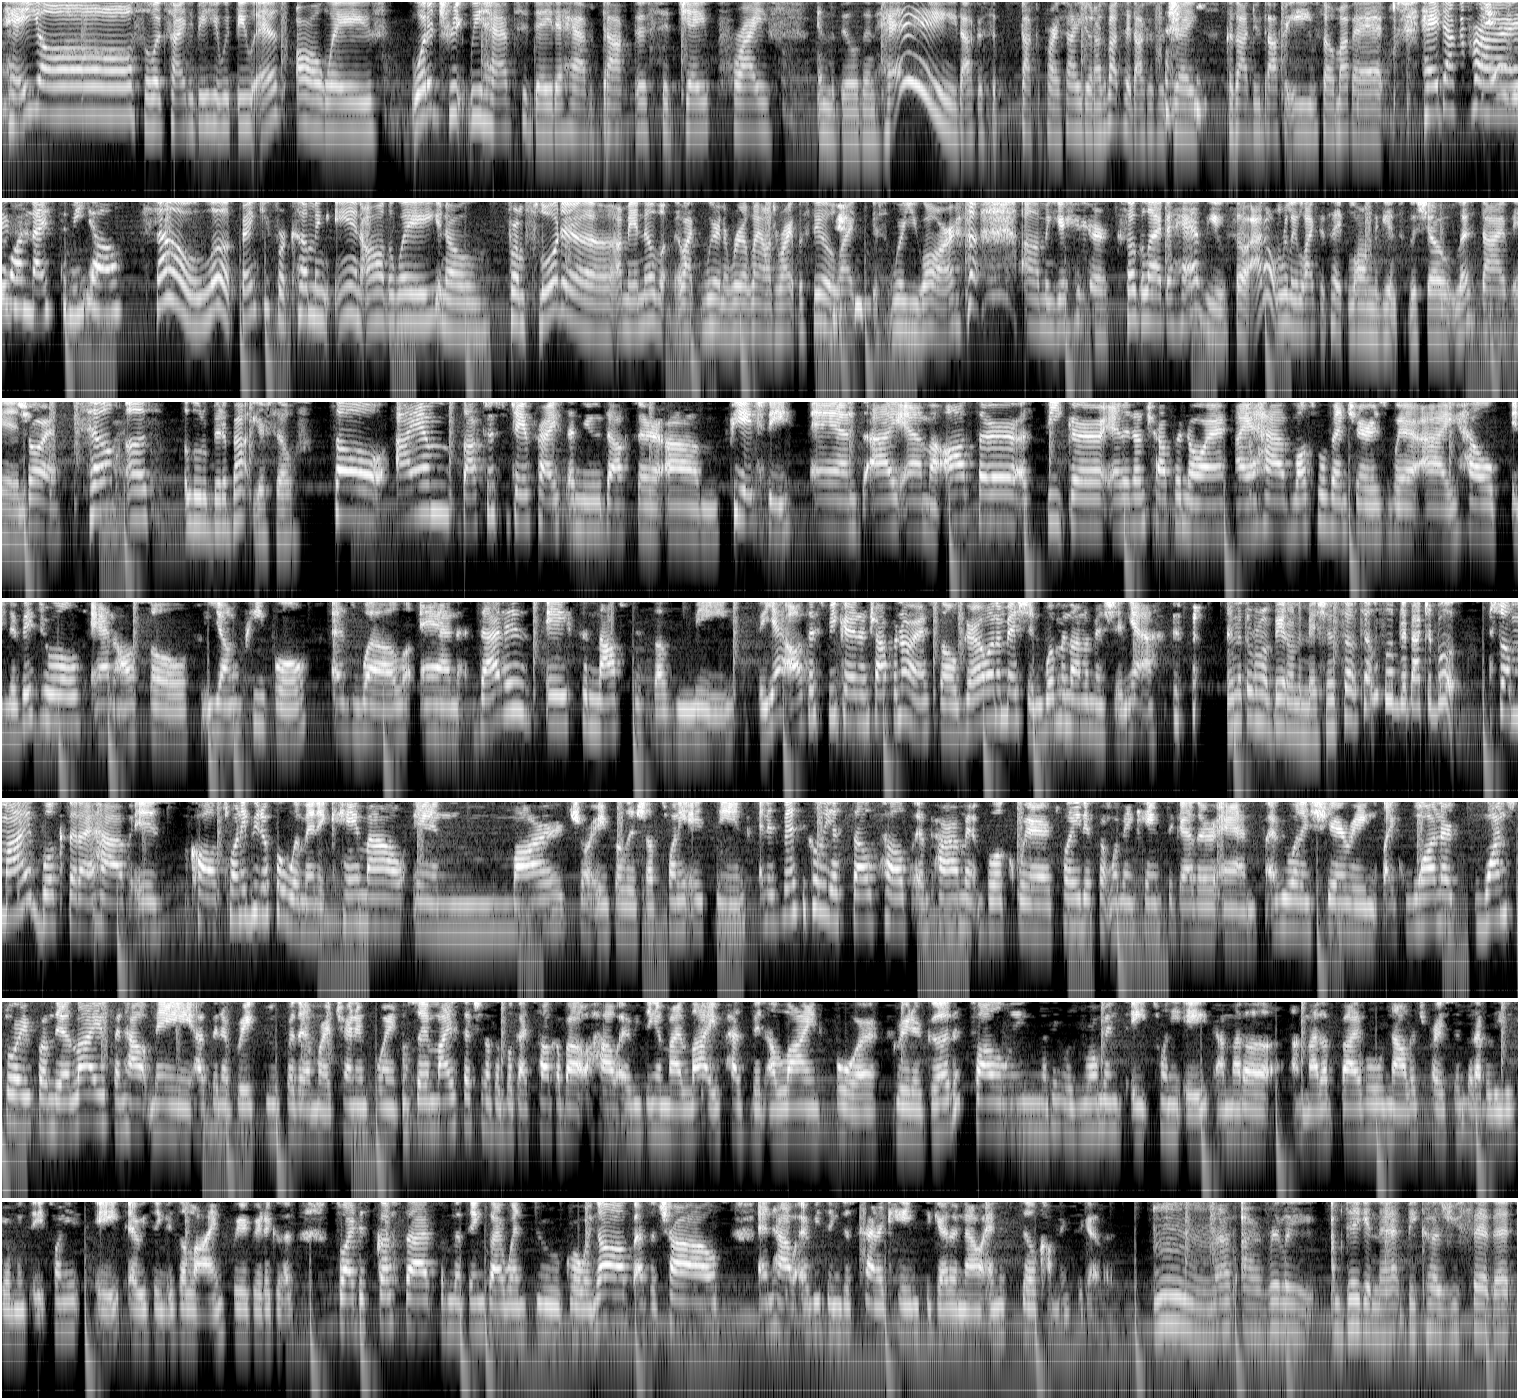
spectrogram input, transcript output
Hey, y'all. So excited to be here with you as always. What a treat we have today to have Dr. Sidjae Price in the building. Hey, Dr. S- Dr. Price, how you doing? I was about to say Dr. Sidjae because I do Dr. Eve, so my bad. Hey, Dr. Price. Hey, everyone. Nice to meet y'all. So, look, thank you for coming in all the way, you know, from Florida. I mean, no, like we're in a real lounge, right? But still, like it's where you are. um, and you're here. So glad to have you. So I don't really like to take long to get into the show. Let's dive in. Sure. Tell us a little bit about yourself. So I am Dr. Sidjae Price, a new doctor, um, PhD, and I am an author, a speaker, and an entrepreneur. I have multiple ventures where I help individuals and also young people as well. And that is a synopsis of me. But yeah, author, speaker, and entrepreneur. So girl on a mission, woman on a mission. Yeah. and nothing wrong being on a mission. So tell us a little bit about your book. So my book that I have is called 20 Beautiful Women. It came out in March or Aprilish of 2018. And it's basically a self-help empowerment book where 20 different women came together and everyone is sharing like one or one story from their life and how it may have been a breakthrough for them or a turning point. So in my section of the book, I talk about how everything in my life has been aligned for greater good following, I think it was Romans 8, 28. I'm not a, I'm not a Bible knowledge person person, but I believe it's Romans 8:28. Everything is aligned for your greater good. So I discussed that, some of the things I went through growing up as a child, and how everything just kind of came together now and is still coming together. Mm, I, I really, I'm digging that because you said that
